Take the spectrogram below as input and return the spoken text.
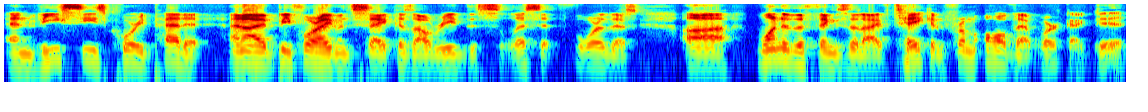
and VC's Cory Petit. And I, before I even say, because I'll read the solicit for this, uh, one of the things that I've taken from all that work I did,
